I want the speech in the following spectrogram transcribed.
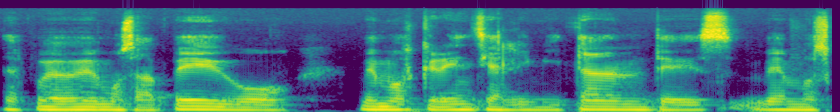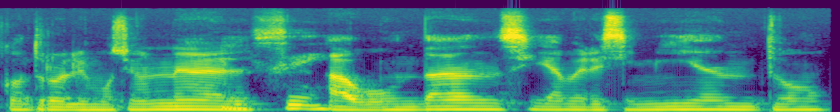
Después vemos apego, vemos creencias limitantes, vemos control emocional, abundancia, merecimiento,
